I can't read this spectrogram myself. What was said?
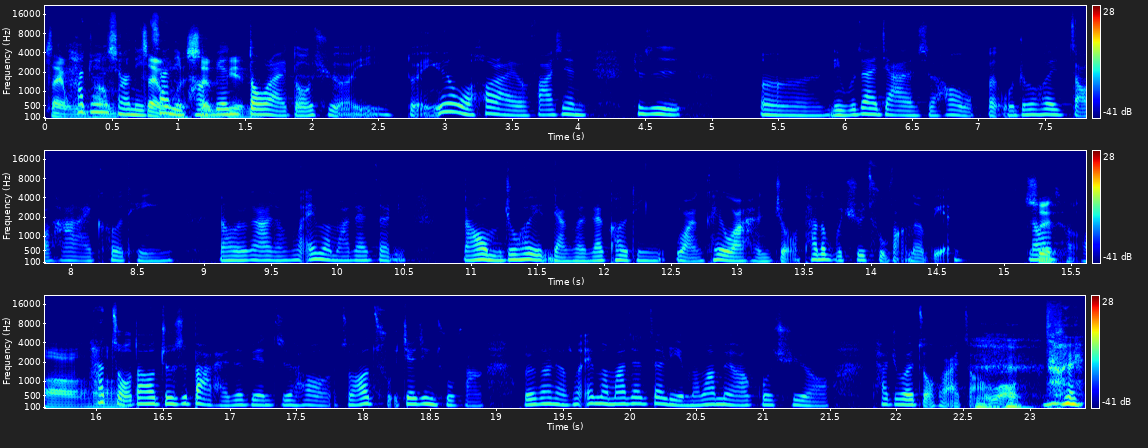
在我们他就是想你在你旁边兜来兜去而已。对，因为我后来有发现，就是呃你不在家的时候，我我就会找他来客厅，然后我就跟他讲说，哎、妈妈在这里，然后我们就会两个人在客厅玩，可以玩很久，他都不去厨房那边。然后他哦，他哦走到就是吧台这边之后，走到厨接近厨房，我就跟他讲说：“哎、妈妈在这里，妈妈没有要过去哦。”他就会走回来找我。对，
